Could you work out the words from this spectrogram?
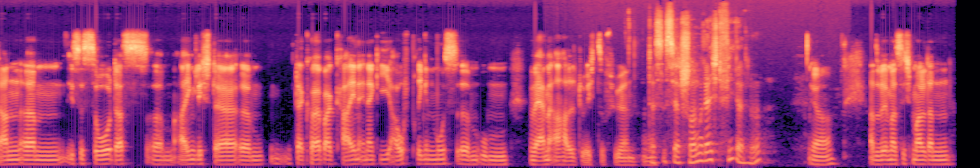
dann ähm, ist es so, dass ähm, eigentlich der, ähm, der Körper keine Energie aufbringen muss, ähm, um Wärmeerhalt durchzuführen. Das ist ja schon recht viel, ne? Ja, also wenn man sich mal dann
